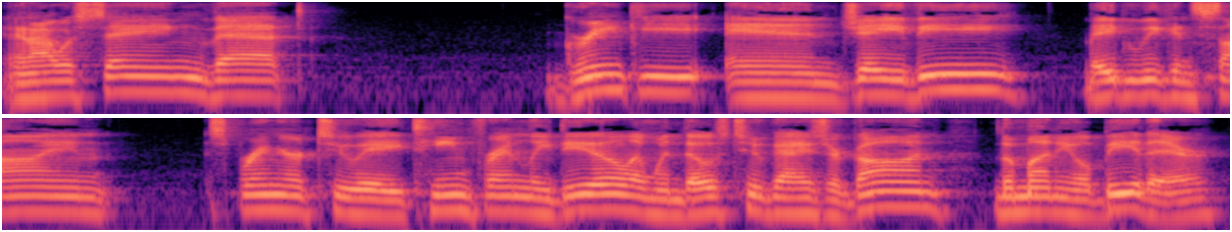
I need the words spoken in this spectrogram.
and I was saying that Greinke and JV maybe we can sign Springer to a team friendly deal, and when those two guys are gone, the money will be there,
